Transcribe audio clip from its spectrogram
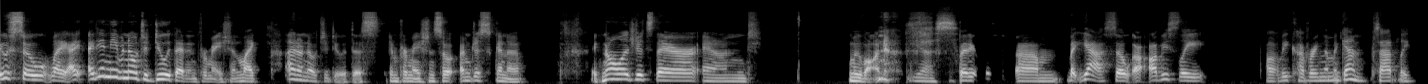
It was so like I, I didn't even know what to do with that information. Like I don't know what to do with this information, so I'm just gonna acknowledge it's there and move on. Yes. but it um but yeah so uh, obviously i'll be covering them again sadly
